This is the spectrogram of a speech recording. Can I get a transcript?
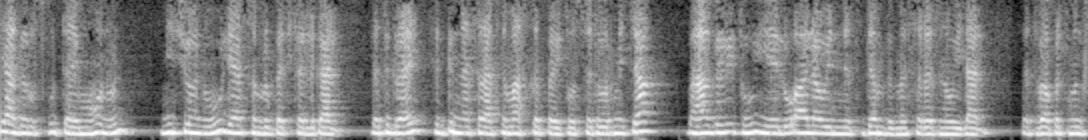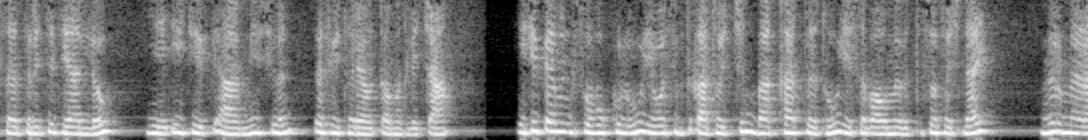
የሀገር ውስጥ ጉዳይ መሆኑን ሚስዮኑ ሊያሰምርበት ይፈልጋል። በትግራይ ህግና ስርዓት ለማስከበር የተወሰደው እርምጃ በሀገሪቱ የሉዓላዊነት ደንብ መሰረት ነው ይላል። በተባበሩት መንግስታት ድርጅት ያለው የኢትዮጵያ ሚስዮን በትዊተር ያወጣው መግለጫ። የኢትዮጵያ መንግስት በበኩሉ የወሲብ ጥቃቶችን ባካተቱ የሰብአዊ መብት ጥሰቶች ላይ ምርመራ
